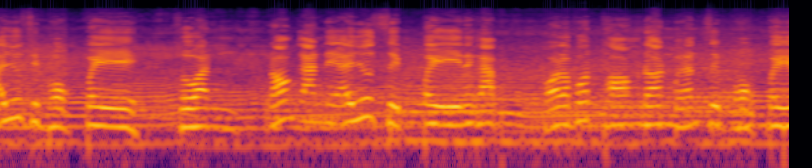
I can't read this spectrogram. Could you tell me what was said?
อายุ 16 ปี ส่วนน้องกันเนี่ยอายุ 10 ปีนะครับวรพจน์ทองดอนเหมือน 16 ปี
